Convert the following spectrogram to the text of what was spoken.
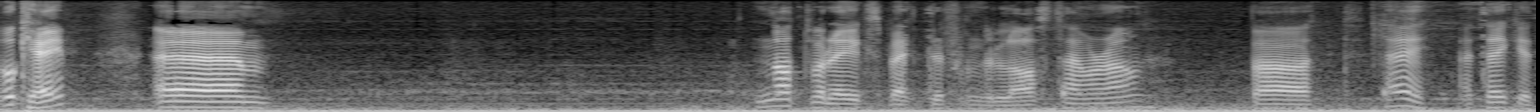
Okay. Um, what I expected from the last time around, but hey, I take it.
